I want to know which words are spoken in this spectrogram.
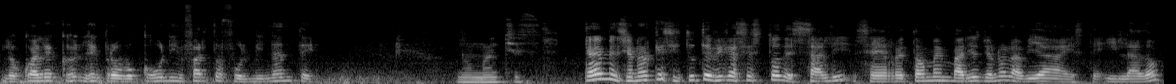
lo cual le, co- le provocó un infarto fulminante. No manches. Cabe mencionar que si tú te fijas esto de Sally se retoma en varios, yo no la había este hilado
